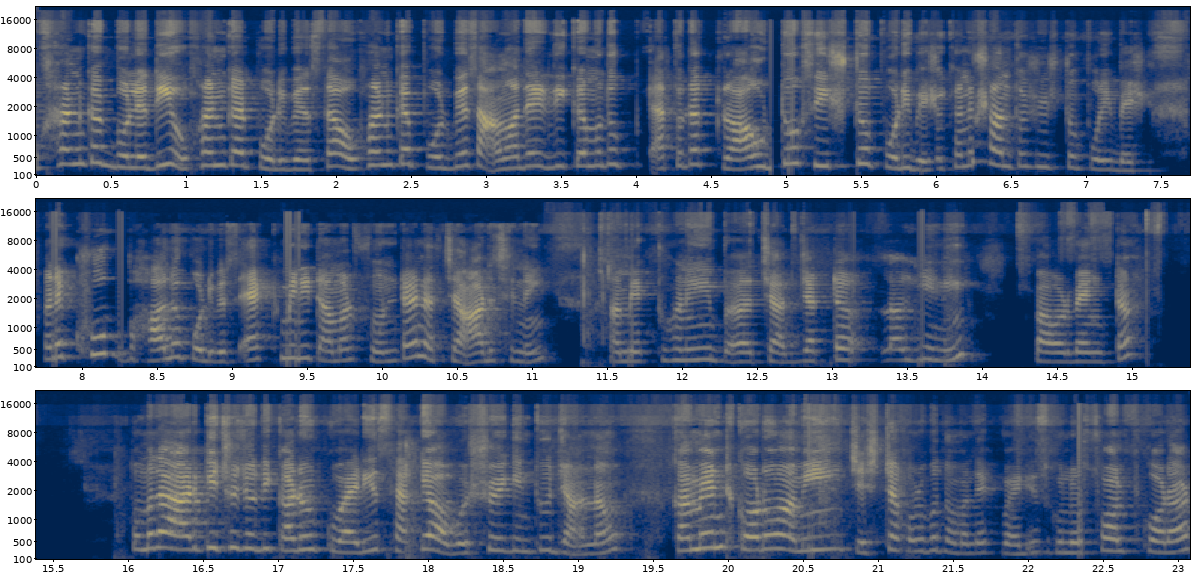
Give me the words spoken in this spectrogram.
ওখানকার বলে দিই, ওখানকার পরিবেশটা, ওখানকার পরিবেশ আমাদের দিকের মতো এতটা ক্রাউড সৃষ্ট পরিবেশ ওখানে শান্তশিষ্ট পরিবেশ মানে খুব ভালো পরিবেশ। এক মিনিট আমার ফোনটায় না চার্জ নেই। আমি একটুখানি চার্জারটা লাগিয়ে নিই পাওয়ার ব্যাংকটা তোমাদের আর কিছু যদি কারোর কোয়ারিজ থাকে, অবশ্যই কিন্তু জানাও। কমেন্ট করো, আমি চেষ্টা করব তোমাদের কোয়ারিজগুলো সলভ করার।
